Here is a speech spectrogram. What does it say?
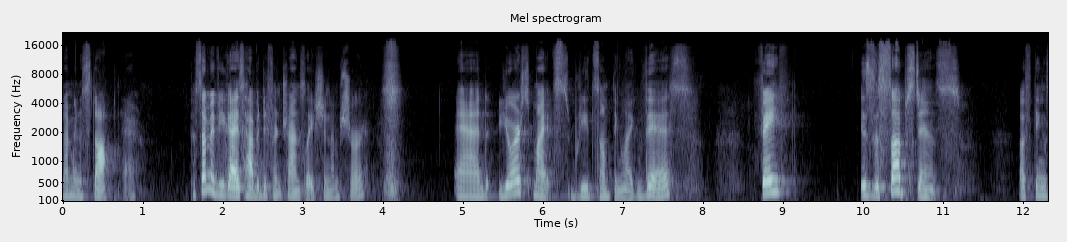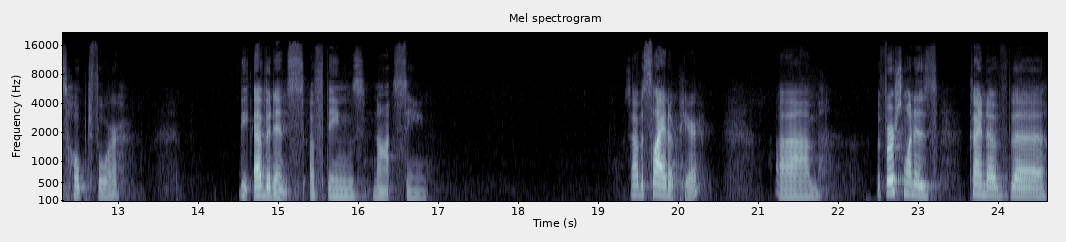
And I'm going to stop there. Because some of you guys have a different translation, I'm sure. And yours might read something like this Faith is the substance of things hoped for, the evidence of things not seen. So I have a slide up here. Um, the first one is kind of the,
